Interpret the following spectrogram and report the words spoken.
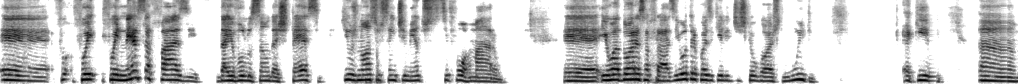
É, foi, foi nessa fase da evolução da espécie que os nossos sentimentos se formaram. É, eu adoro essa frase. E outra coisa que ele diz que eu gosto muito é que ah,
